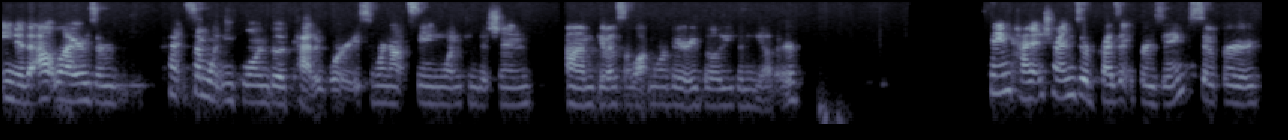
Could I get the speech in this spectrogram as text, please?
you know, the outliers are somewhat equal in both categories. So we're not seeing one condition um, give us a lot more variability than the other. Same kind of trends are present for zinc. So for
